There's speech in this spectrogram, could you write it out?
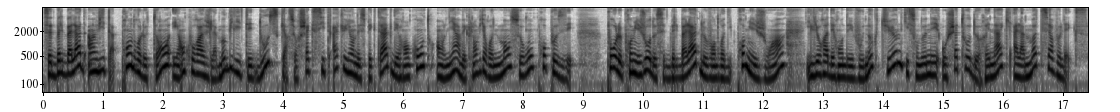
Cette belle balade invite à prendre le temps et encourage la mobilité douce car sur chaque site accueillant des spectacles, des rencontres en lien avec l'environnement seront proposées. Pour le premier jour de cette belle balade, le vendredi 1er juin, il y aura des rendez-vous nocturnes qui sont donnés au château de Rénac à la mode Cervolex.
